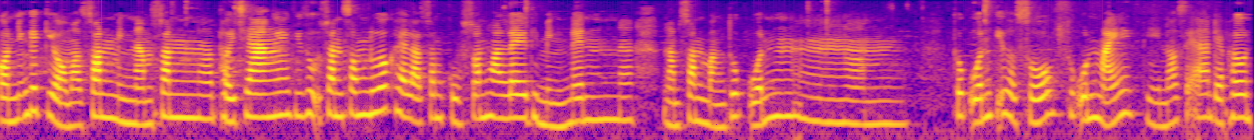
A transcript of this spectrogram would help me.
còn những cái kiểu mà xoăn mình làm xoăn ờ, thời trang ấy, ví dụ xoăn sông nước hay là xoăn cục xoăn hoa lê thì mình nên ờ, làm xoăn bằng thuốc uốn thuốc uốn kỹ thuật số, thuốc uốn máy thì nó sẽ đẹp hơn.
